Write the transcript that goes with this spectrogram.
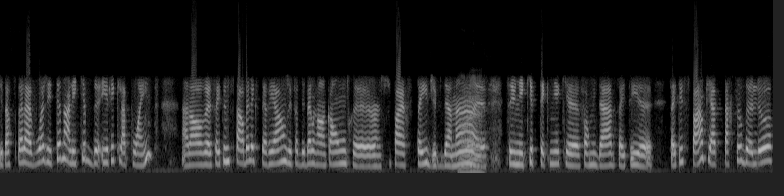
j'ai participé à La Voix. J'étais dans l'équipe de Lapointe. Alors, euh, ça a été une super belle expérience. J'ai fait des belles rencontres, euh, un super stage évidemment. c'est euh, une équipe technique formidable. Ça a été, ça a été super. Puis à partir de là,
